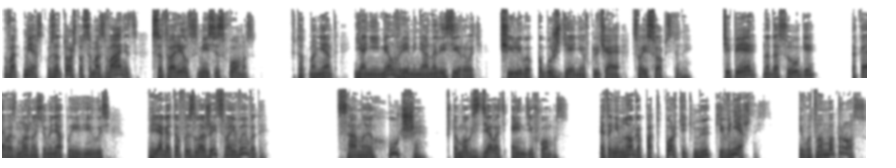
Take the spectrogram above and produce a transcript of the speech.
в отместку за то, что самозванец сотворил с миссис Фомас. В тот момент я не имел времени анализировать чьи-либо побуждения, включая свои собственные. Теперь, на досуге, такая возможность у меня появилась, и я готов изложить свои выводы. Самое худшее что мог сделать Энди Фомас. Это немного подпортить Мюкке внешность. И вот вам вопрос.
